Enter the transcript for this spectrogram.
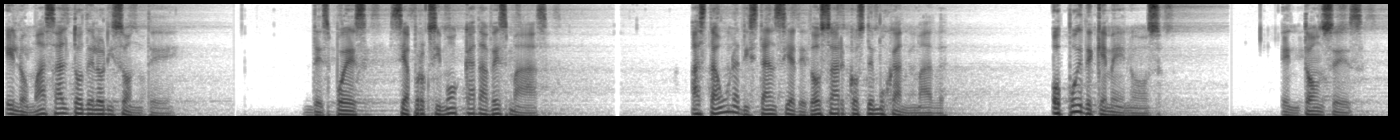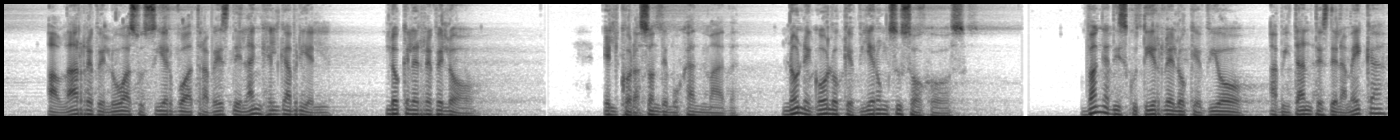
en lo más alto del horizonte. Después se aproximó cada vez más hasta una distancia de dos arcos de Muhammad, o puede que menos. Entonces Allah reveló a su siervo a través del ángel Gabriel lo que le reveló. El corazón de Muhammad no negó lo que vieron sus ojos. ¿Van a discutirle lo que vio habitantes de la Meca?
